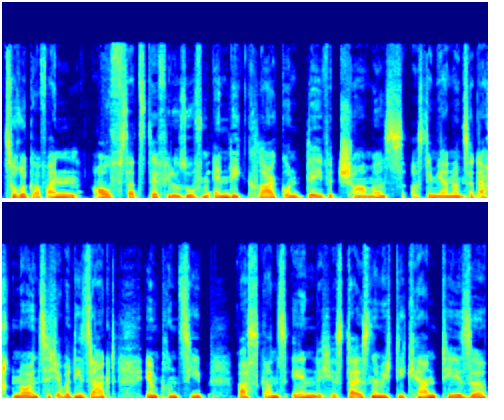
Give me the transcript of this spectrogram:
zurück auf einen Aufsatz der Philosophen Andy Clark und David Chalmers aus dem Jahr 1998, aber die sagt im Prinzip was ganz ähnliches. Da ist nämlich die Kernthese,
